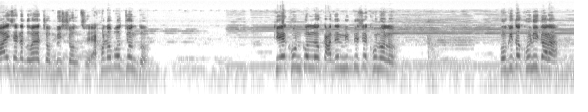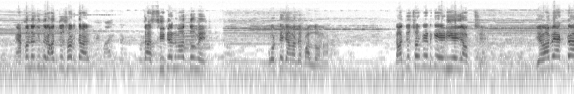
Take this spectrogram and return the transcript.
বাইশ এটা দু হাজার চব্বিশ চলছে, এখনও পর্যন্ত। কে খুন করল, কাদের নির্দেশে খুন হলো? প্রকৃত খুনি কারা? এখনও কিন্তু রাজ্য সরকার তার সিটের মাধ্যমে কোর্টে জানাতে পারল না। রাজ্য সরকারকে এড়িয়ে যাচ্ছে। যেভাবে একটা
